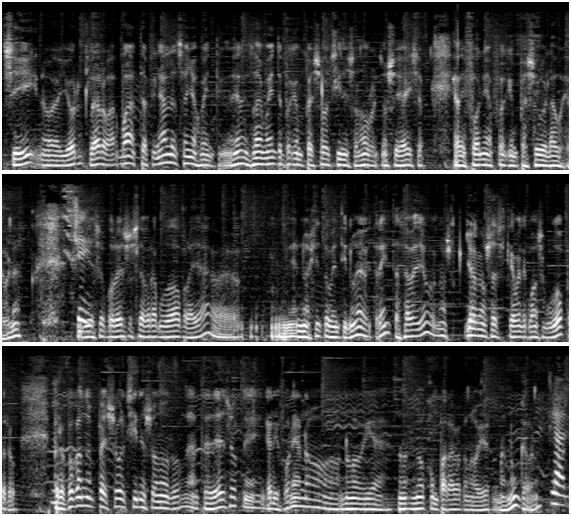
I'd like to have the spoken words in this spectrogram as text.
Sí, Nueva York, claro. Bueno, hasta final de los años 20. En los años 20 fue que empezó el cine sonoro. Entonces ahí se, California fue que empezó el auge, ¿verdad? Sí. Y eso por eso se habrá mudado para allá. eh, En 1929, 30, ¿sabe yo? No, yo no sé exactamente cuándo se mudó, pero, pero fue cuando empezó el cine sonoro. Antes de eso, en California no, no había, no, no comparaba con Nueva York más nunca, ¿verdad? Claro,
